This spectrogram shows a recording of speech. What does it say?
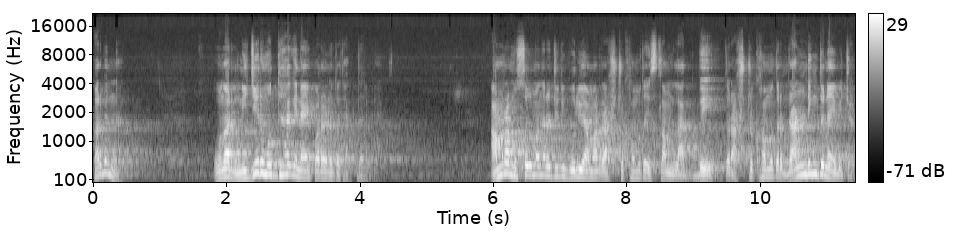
পারবেন না। ওনার নিজের মধ্যে আগে ন্যায় পরায়ণতা থাকতে হবে। আমরা মুসলমানেরা যদি বলি আমার রাষ্ট্র ক্ষমতা ইসলাম লাগবে, তো রাষ্ট্র ক্ষমতার ব্র্যান্ডিং তো ন্যায় বিচার।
